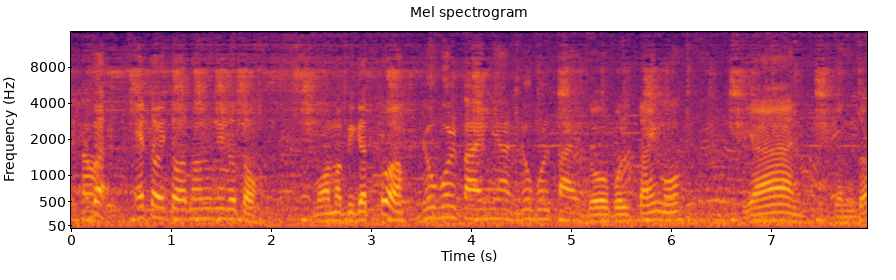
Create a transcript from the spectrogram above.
Ito, Diba, ito, ito, anong relo to? Mukhang mabigat po ah. double time yan. Double time. Double time oh. Yan, ganda.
